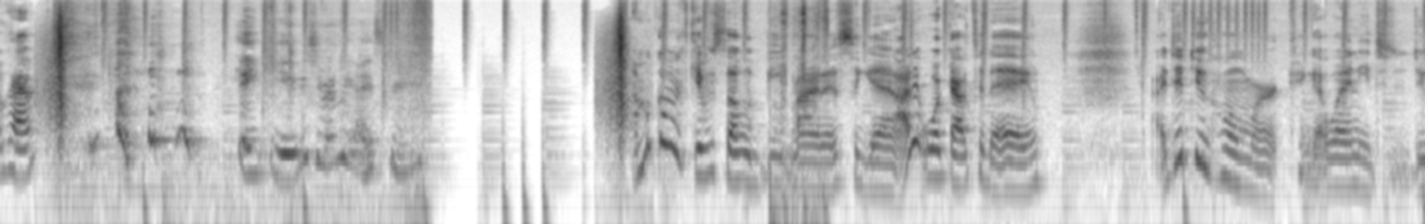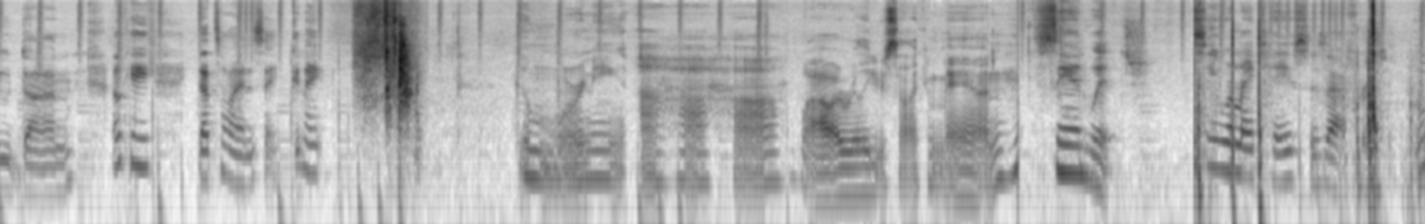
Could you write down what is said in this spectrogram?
Okay. Thank you. She made me ice cream. I'm gonna give myself a B minus again. I didn't work out today. I did do homework and got what I needed to do done. Okay, that's all I had to say. Good night. Good morning. Ah ha ha. Wow, I really do sound like a man. Sandwich. See where my taste is at for,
